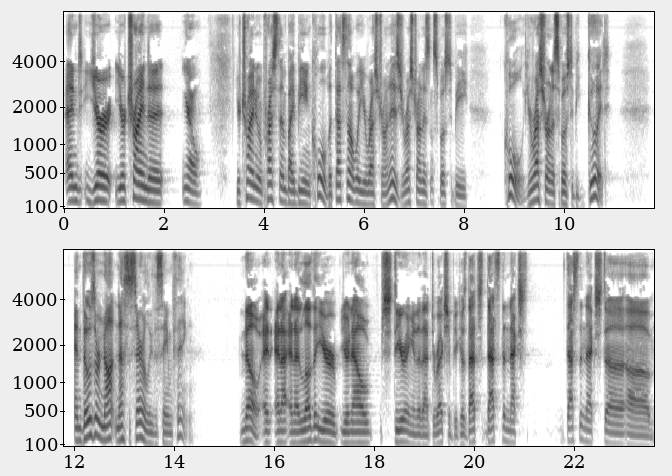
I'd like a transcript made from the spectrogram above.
and you're you're trying to you know you're trying to impress them by being cool but that's not what your restaurant is. Your restaurant isn't supposed to be cool. Your restaurant is supposed to be good. And those are not necessarily the same thing. No, and and I and I love that you're you're now steering into that direction because that's that's the next that's the next uh, um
